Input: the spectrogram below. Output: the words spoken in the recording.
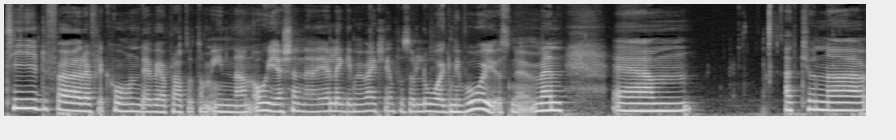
tid för reflektion, det vi har pratat om innan. Oj, jag känner jag lägger mig verkligen på så låg nivå just nu. Men eh, att kunna...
